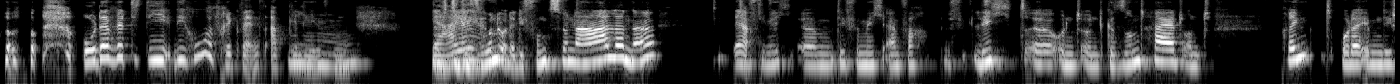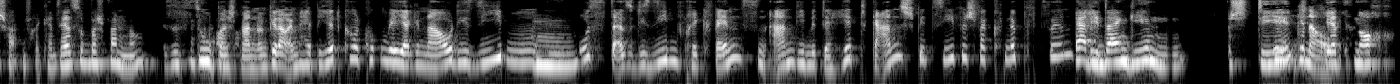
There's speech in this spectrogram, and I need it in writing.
oder wird die, die hohe Frequenz abgelesen? Mhm. Ja, die ja, gesunde ja. oder die funktionale, ne? Die, ja. die, mich, ähm, die für mich einfach Licht äh, und, und Gesundheit und bringt oder eben die Schattenfrequenz. Ja, ist super spannend, ne? Es ist super spannend. Und genau, im Happy Hit Code gucken wir ja genau die sieben mhm. Muster, also die sieben Frequenzen an, die mit der Hit ganz spezifisch verknüpft sind. Ja, die in deinen Genen steht. Genau. Jetzt noch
